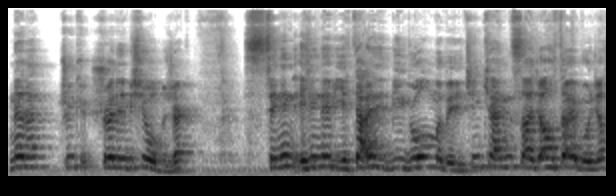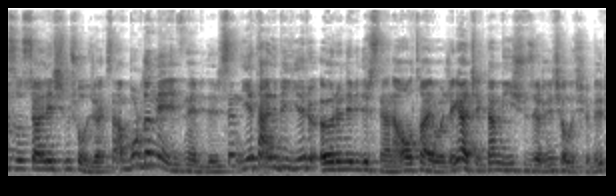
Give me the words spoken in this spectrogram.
Neden? Çünkü şöyle bir şey olacak. Senin elinde yeterli bilgi olmadığı için kendini sadece 6 ay boyunca sosyalleşmiş olacaksın. Ha, Burada ne edinebilirsin? Yeterli bilgileri öğrenebilirsin. Yani 6 ay boyunca gerçekten bir iş üzerine çalışabilir.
